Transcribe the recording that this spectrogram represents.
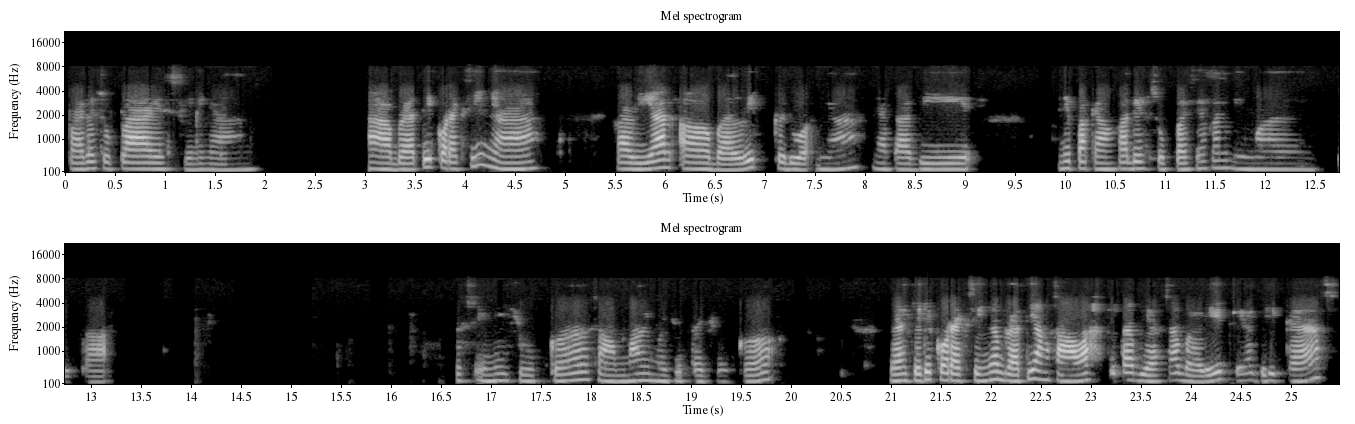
pada supply ini kan. Nah, berarti koreksinya kalian uh, balik keduanya yang tadi ini pakai angka deh suppliesnya kan 5 juta terus ini juga sama 5 juta juga Ya, jadi koreksinya berarti yang salah kita biasa balik ya, jadi cash.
